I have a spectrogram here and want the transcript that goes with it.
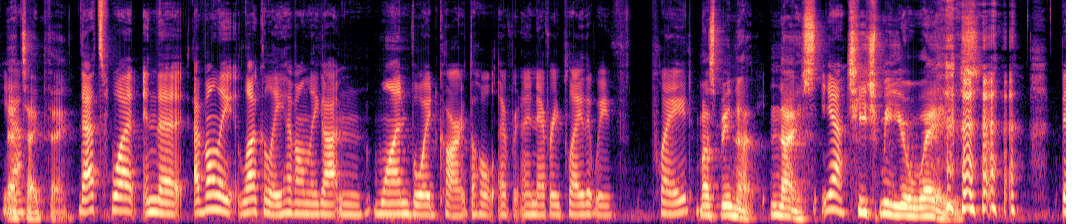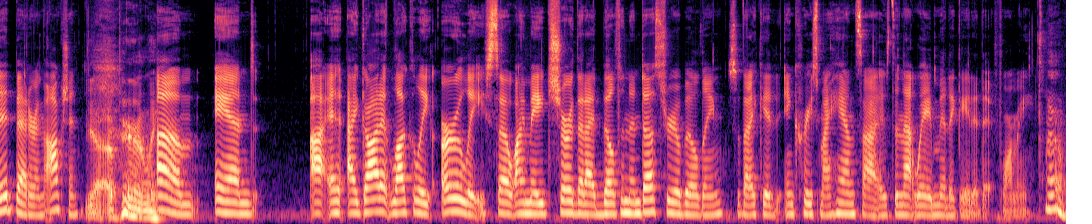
Yeah. That type thing. that's what in the I've only luckily have only gotten one void card the whole every in every play that we've played. Must be not nice. Yeah. Teach me your ways. Bid better in the auction. yeah, apparently. Um and I, I got it luckily early, so I made sure that I built an industrial building so that I could increase my hand size, and that way it mitigated it for me. Oh,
